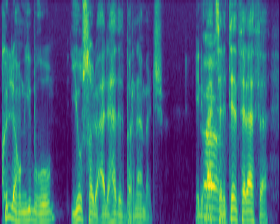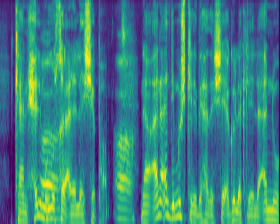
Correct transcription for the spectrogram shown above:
كلهم يبغوا يوصلوا على هذا البرنامج يعني بعد آه. آه. سنتين ثلاثة كان حلمه آه. آه. يوصل على ليش هيب هوب نعم أنا عندي مشكلة بهذا الشيء أقول لك ليه لأنه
